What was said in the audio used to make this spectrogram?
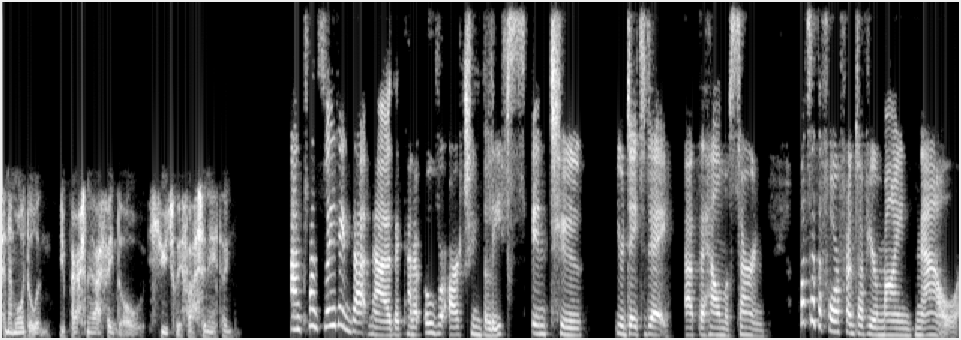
and a model. And you personally, I find it all hugely fascinating. And translating that now, the kind of overarching beliefs into your day to day at the helm of CERN, what's at the forefront of your mind now?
